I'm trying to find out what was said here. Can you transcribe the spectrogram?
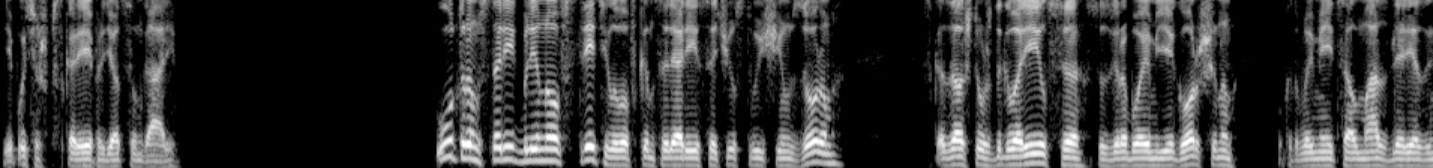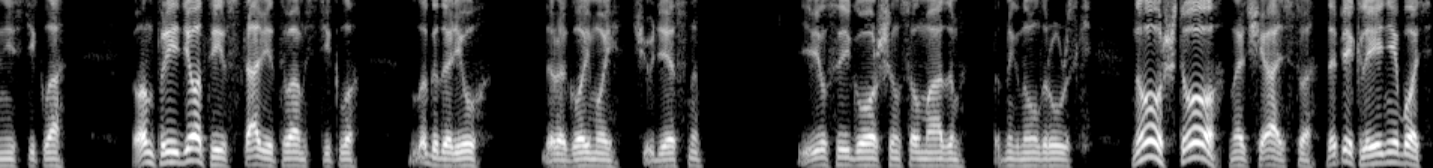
и пусть уж поскорее придет Сунгари. Утром старик Блинов встретил его в канцелярии сочувствующим взором, сказал, что уж договорился со зверобоем Егоршиным, у которого имеется алмаз для резания стекла. Он придет и вставит вам стекло. Благодарю, дорогой мой, чудесно. Явился Егоршин с алмазом, подмигнул дружески. — Ну что, начальство, допекли, небось?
